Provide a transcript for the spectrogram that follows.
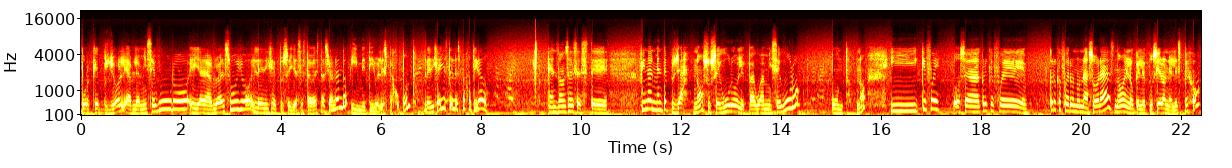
porque pues yo le hablé a mi seguro, ella le habló al suyo y le dije, pues ella se estaba estacionando y me tiró el espejo, punto. Le dije, ahí está el espejo tirado. Entonces, este, finalmente, pues ya, ¿no? Su seguro le pagó a mi seguro, punto, ¿no? ¿Y qué fue? O sea, creo que fue, creo que fueron unas horas, ¿no? En lo que le pusieron el espejo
